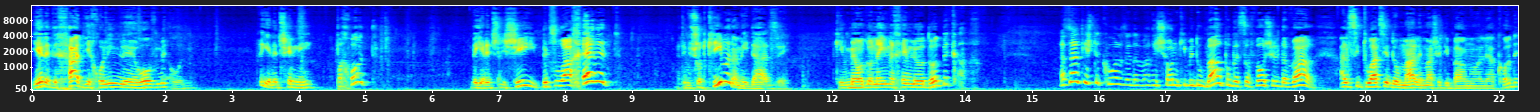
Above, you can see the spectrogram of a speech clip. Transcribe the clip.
ילד אחד יכולים לאהוב מאוד, וילד שני פחות, וילד שלישי בצורה אחרת. אתם שותקים על המידע הזה, כי מאוד לא נעים לכם להודות בכך. אז אל תשתקו על זה דבר ראשון, כי מדובר פה בסופו של דבר על סיטואציה דומה למה שדיברנו עליה קודם.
